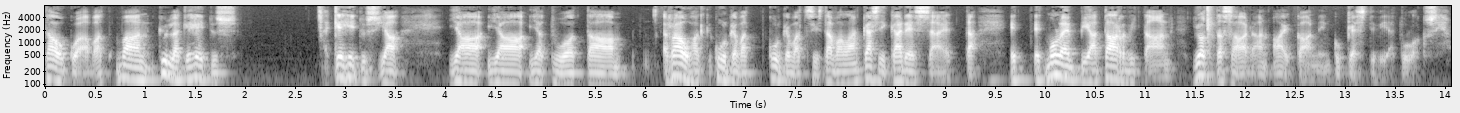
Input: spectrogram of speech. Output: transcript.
taukoavat, vaan kyllä kehitys, kehitys ja, ja, ja, ja tuota, rauha kulkevat, kulkevat siis tavallaan käsi kädessä, että et, et molempia tarvitaan, jotta saadaan aikaan niin kuin kestäviä tuloksia.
